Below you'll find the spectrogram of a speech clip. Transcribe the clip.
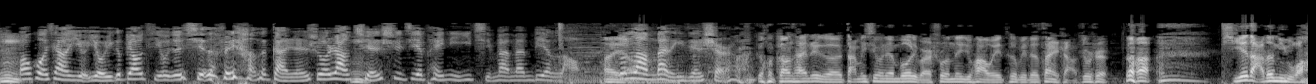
嗯包括像有有一个标题，我觉得写的非常的感人，说让嗯全世界陪你一起慢慢变老，哎多浪漫的一件事儿哈。刚刚才这个大明新闻联播里边说的那句话，我也特别的赞赏，就是铁打的女王，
